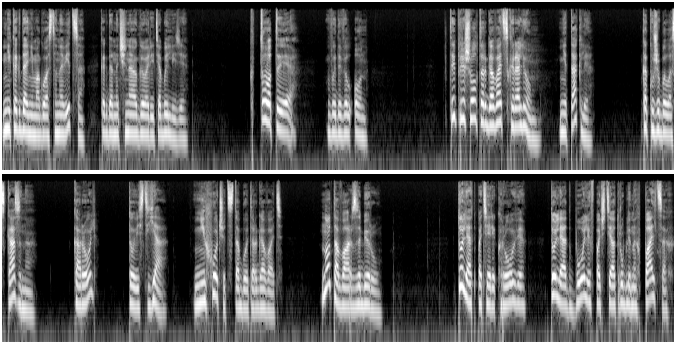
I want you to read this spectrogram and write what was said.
Никогда не могу остановиться, когда начинаю говорить об Элизе. «Кто ты?» — выдавил он. «Ты пришел торговать с королем, не так ли?» Как уже было сказано, король, то есть я, не хочет с тобой торговать, но товар заберу. То ли от потери крови, то ли от боли в почти отрубленных пальцах,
